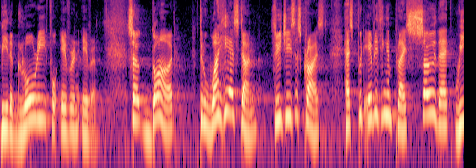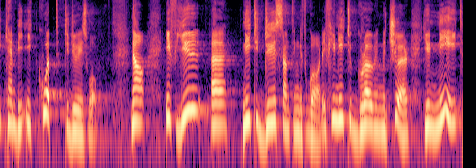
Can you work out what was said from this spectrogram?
be the glory forever and ever. So, God, through what he has done, through Jesus Christ, has put everything in place so that we can be equipped to do his will. Now, if you uh, need to do something for God, if you need to grow and mature, you need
